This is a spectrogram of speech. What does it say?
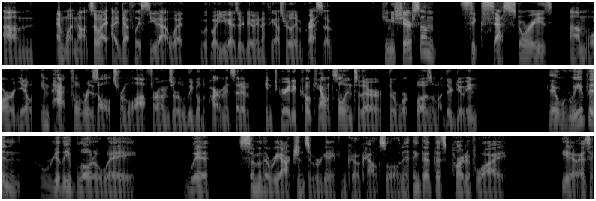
um, and whatnot. So I, I definitely see that with with what you guys are doing. I think that's really impressive. Can you share some success stories um, or you know impactful results from law firms or legal departments that have integrated co-counsel into their their workflows and what they're doing? Yeah, we've been really blown away with some of the reactions that we're getting from co-counsel, and I think that that's part of why, you know, as a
